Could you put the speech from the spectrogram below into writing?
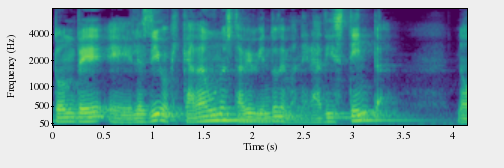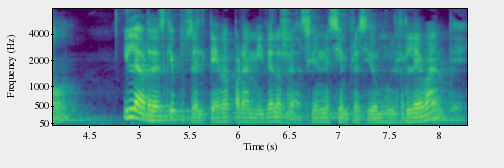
donde les digo que cada uno está viviendo de manera distinta, ¿no? Y la verdad es que pues, el tema para mí de las relaciones siempre ha sido muy relevante.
